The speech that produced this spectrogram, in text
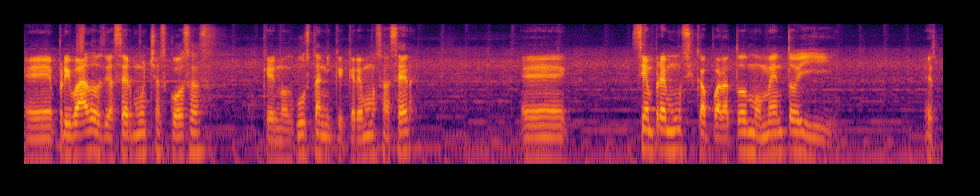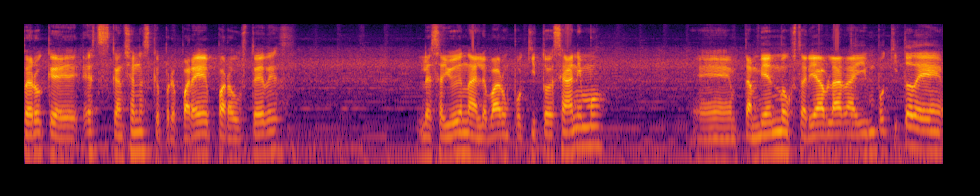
eh, privados de hacer muchas cosas que nos gustan y que queremos hacer. Eh, siempre hay música para todo momento y espero que estas canciones que preparé para ustedes les ayuden a elevar un poquito ese ánimo eh, también me gustaría hablar ahí un poquito de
